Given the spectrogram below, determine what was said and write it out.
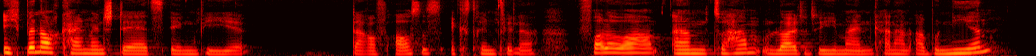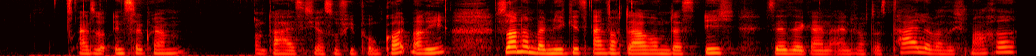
Ich bin auch kein Mensch, der jetzt irgendwie darauf aus ist, extrem viele Follower ähm, zu haben und Leute, die meinen Kanal abonnieren. Also Instagram, und da heiße ich ja sophie.goldmarie, sondern bei mir geht es einfach darum, dass ich sehr, sehr gerne einfach das teile, was ich mache.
